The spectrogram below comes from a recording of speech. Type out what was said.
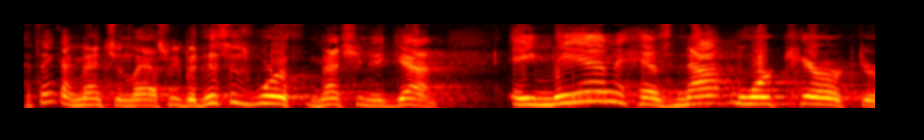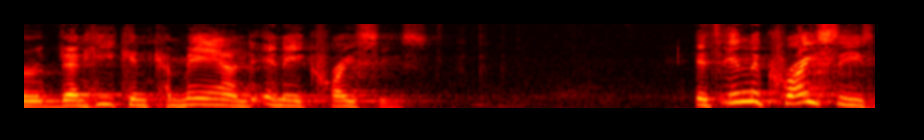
I think I mentioned last week, but this is worth mentioning again. A man has not more character than he can command in a crisis. It's in the crises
